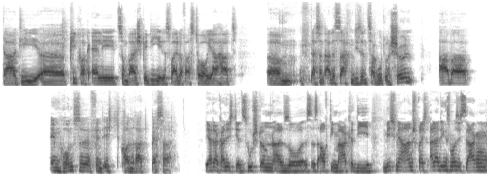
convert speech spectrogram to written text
da die äh, Peacock Alley zum Beispiel, die jedes Waldorf Astoria hat. Ähm, das sind alles Sachen, die sind zwar gut und schön, aber im Grunde finde ich Konrad besser. Ja, da kann ich dir zustimmen. Also es ist auch die Marke, die mich mehr anspricht. Allerdings muss ich sagen,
